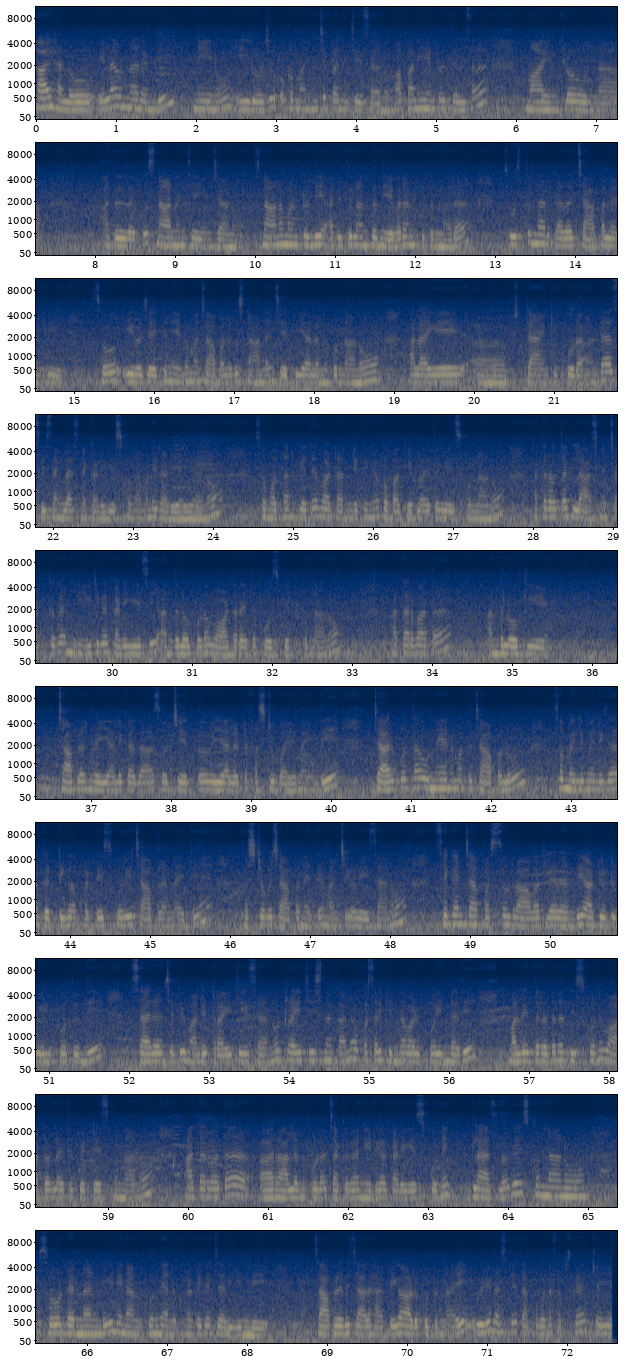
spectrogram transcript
Hi hello. ఎలా ఉన్నారండి? నేను ఈరోజు ఒక మంచి పని చేశాను. ఆ పని ఏంటో తెలుసా? మా ఇంట్లో ఉన్న అతిథులకు స్నానం చేయించాను. స్నానం అంటుంది అతిథులు అంటుంది ఎవరు అనుకుంటున్నారా చూస్తున్నారు కదా చేపలండి. సో ఈరోజు అయితే నేను మా చేపలకు స్నానం చేపియాలనుకున్నాను అలాగే ట్యాంక్కి కూడా అంటే ఆ సీసం గ్లాస్ని కడిగేసుకుందామని రెడీ అయ్యాను. సో మొత్తానికి అయితే వాటన్నిటిని ఒక బకెట్లో అయితే వేసుకున్నాను. ఆ తర్వాత గ్లాస్ని చక్కగా నీట్గా కడిగేసి అందులో కూడా వాటర్ అయితే పోసి పెట్టుకున్నాను. ఆ తర్వాత అందులోకి చేపలను వేయాలి కదా సో చేత్తో వేయాలంటే ఫస్ట్ భయమైంది. జారిపోతూ ఉన్నాయన్నమాట చేపలు. సో మెల్లిమెల్లిగా గట్టిగా పట్టేసుకొని చేపలను అయితే ఫస్ట్ ఒక చేపను అయితే మంచిగా వేశాను. సెకండ్ చేప అస్సలు రావట్లేదండి అటు ఇటు వెళ్ళిపోతుంది. సరే అని చెప్పి మళ్ళీ ట్రై చేశాను. ట్రై చేసినా కానీ ఒకసారి కింద పడిపోయింది అది. మళ్ళీ దరదర తీసుకొని వాటర్లో అయితే పెట్టేసుకున్నాను. ఆ తర్వాత ఆ రాళ్ళను కూడా చక్కగా నీట్గా కడిగేసుకొని గ్లాస్లో వేసుకున్నాను. సో డన్ అండి నేను అనుకుంది అనుకున్నట్టుగా జరిగింది. చేపలు అయితే చాలా హ్యాపీగా ఆడుకుంటున్నాయి. వీడియో నచ్చితే తప్పకుండా సబ్స్క్రైబ్ చేయండి.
